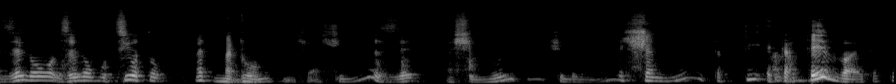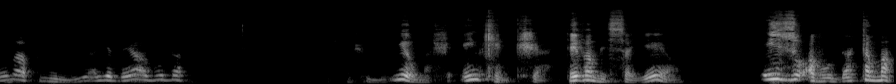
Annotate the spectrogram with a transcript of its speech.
זה, לא, זה לא מוציא אותו, מדוע? מפני שהשינוי הזה, השינוי הוא שבן אדם משנה את, הת... את הטבע, את הטבע הפנימי על ידי העבודה. מה שהוא מעיר, מה שאין כן כשהטבע מסייע, איזו עבודה תמה.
